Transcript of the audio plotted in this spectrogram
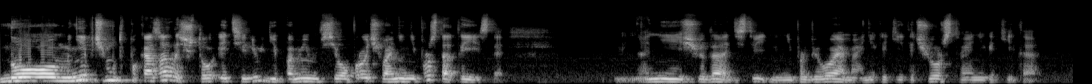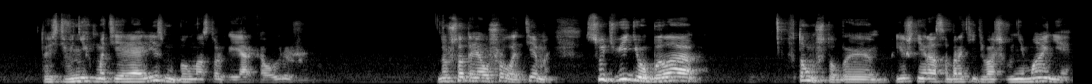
Но мне почему-то показалось, что эти люди, помимо всего прочего, они не просто атеисты, они еще, да, действительно непробиваемые, они какие-то черствые, они какие-то... То есть в них материализм был настолько ярко выражен. Ну что-то я ушел от темы. Суть видео была в том, чтобы лишний раз обратить ваше внимание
